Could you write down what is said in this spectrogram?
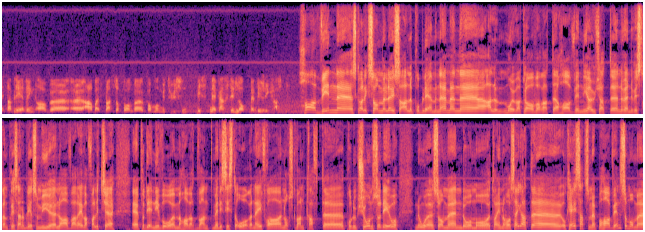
etablering av eh, arbeidsplasser eh, for mange tusen, hvis vi kan stille opp med billig kraft. Havvind eh, skal liksom løse alle problemene, men eh, alle må jo være klar over at eh, havvind gjør jo ikke at nødvendigvis strømprisene blir så mye lavere. I hvert fall ikke på det nivået vi har vært vant med de siste årene fra norsk vannkraftproduksjon. Så det er jo noe som en da må ta inn over seg. At OK, satser vi på havvind, så må vi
